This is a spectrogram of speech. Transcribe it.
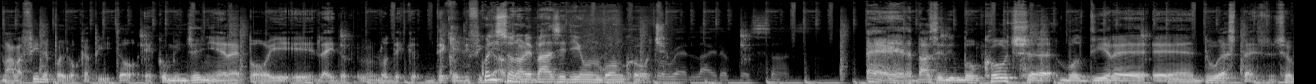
ma alla fine poi l'ho capito e come ingegnere poi eh, l'ho decodificato. Quali sono le basi di un buon coach? Eh, la base di un buon coach eh, vuol dire eh, due aspetti, cioè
